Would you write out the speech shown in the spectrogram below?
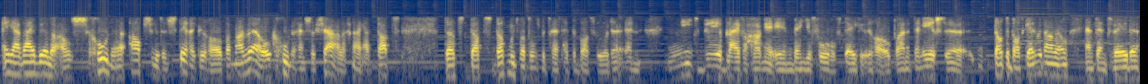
En ja, wij willen als groenen absoluut een sterk Europa, maar wel groener en socialer. Nou ja, dat dat, dat, dat moet wat ons betreft het debat worden. En niet weer blijven hangen in ben je voor of tegen Europa. En ten eerste, dat debat kennen we dan wel. En ten tweede,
